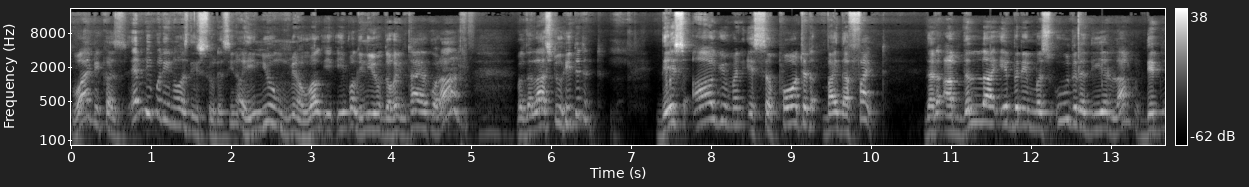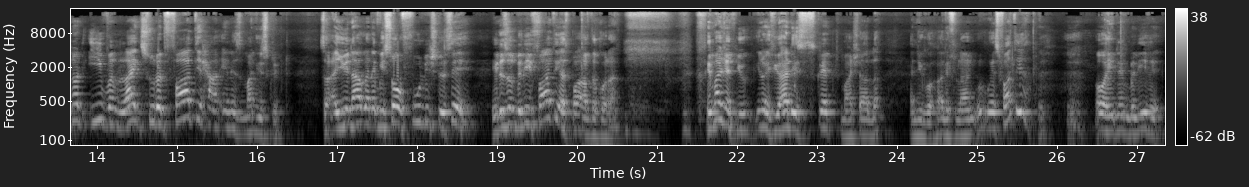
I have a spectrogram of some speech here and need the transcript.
Why? Because everybody knows these surahs. You know, he knew, you know, well, he, knew the entire Quran. But the last two he didn't. This argument is supported by the fact that Abdullah ibn Mas'ud did not even write Surah Fatiha in his manuscript. So are you now going to be so foolish to say he doesn't believe Fatiha as part of the Quran? Imagine you, you know, if you had his script, mashallah, and you go, Alif Lam, where's Fatiha? Oh, he didn't believe it.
